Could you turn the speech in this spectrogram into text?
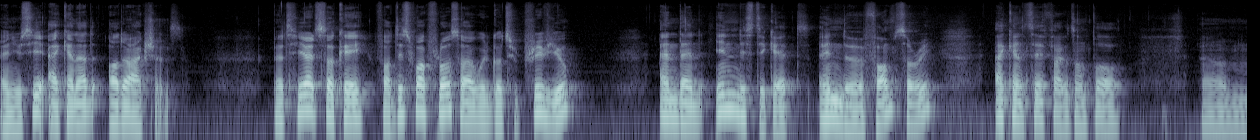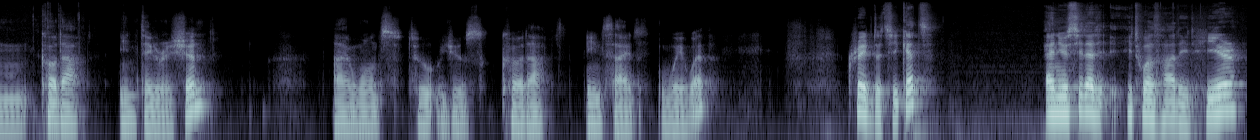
and you see I can add other actions. But here it's okay for this workflow, so I will go to preview and then in this ticket, in the form, sorry, I can say, for example, um, Coda integration. I want to use Coda inside WeWeb. Create the ticket. And you see that it was added here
